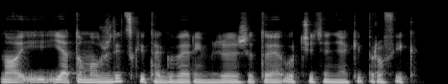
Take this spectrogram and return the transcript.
No ja tomu vždycky tak verím, že, že to je určite nejaký profík.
